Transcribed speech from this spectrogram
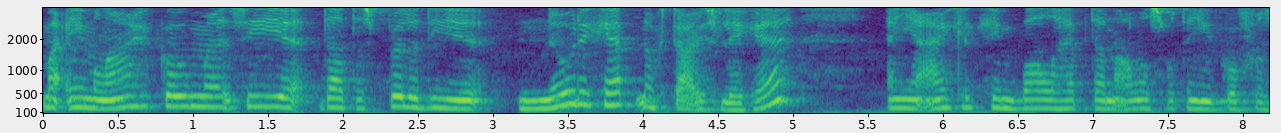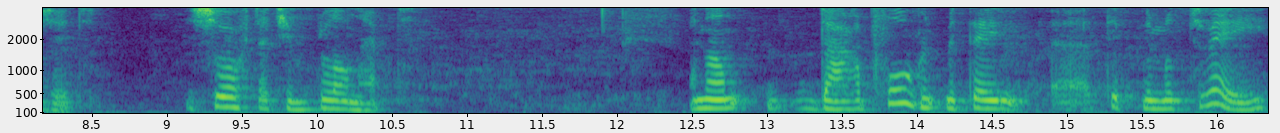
maar eenmaal aangekomen zie je dat de spullen die je nodig hebt nog thuis liggen. En je eigenlijk geen bal hebt aan alles wat in je koffer zit. Dus zorg dat je een plan hebt. En dan daarop volgend meteen uh, tip nummer twee.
